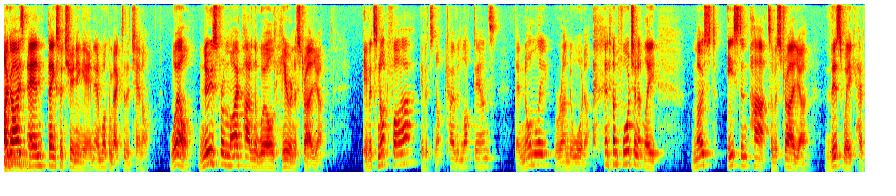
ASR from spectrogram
Hi guys and thanks for tuning in and welcome back to the channel. Well, news from my part of the world here in Australia. If it's not fire, if it's not COVID lockdowns, then normally we're underwater. And unfortunately, most eastern parts of Australia this week have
